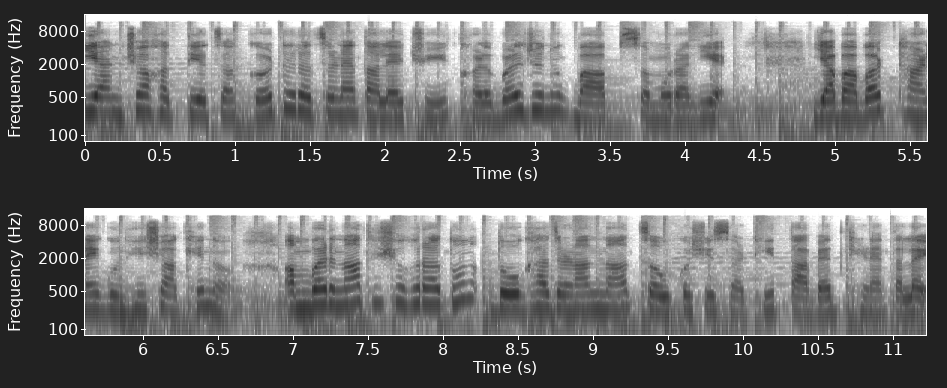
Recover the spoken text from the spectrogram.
यांच्या हत्येचा कट रचण्यात आल्याची खळबळजनक बाब समोर आली आहे. याबाबत ठाणे गुन्हे शाखेनं अंबरनाथ शहरातून दोघा जणांना चौकशीसाठी ताब्यात घेण्यात आलंय.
